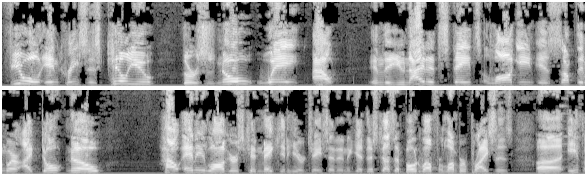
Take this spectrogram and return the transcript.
Fuel increases kill you. There's no way out. In the United States, logging is something where I don't know how any loggers can make it here, Jason. And again, this doesn't bode well for lumber prices uh, either.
